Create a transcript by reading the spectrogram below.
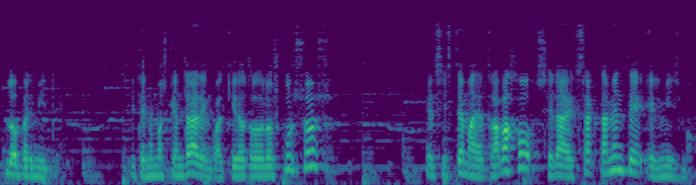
lo permite. Si tenemos que entrar en cualquier otro de los cursos, el sistema de trabajo será exactamente el mismo.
